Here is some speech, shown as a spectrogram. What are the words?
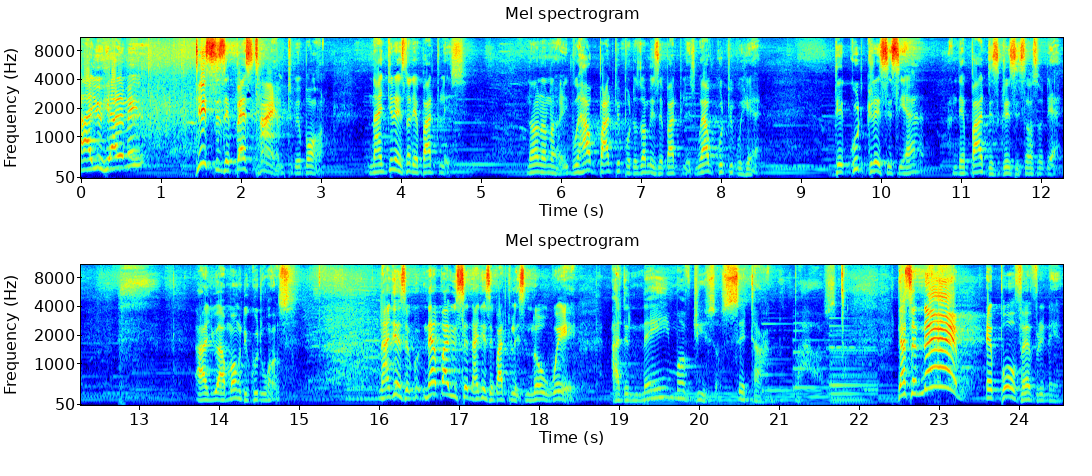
Are you hearing me? This is the best time to be born. Nigeria is not a bad place. No, no, no. If we have bad people, doesn't mean it's a bad place. We have good people here. The good grace is here, and the bad disgrace is also there. and you are among the good ones. Nigeria is a good, never you say Nigeria is a bad place. No way. At the name of Jesus, Satan. There's a name above every name.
